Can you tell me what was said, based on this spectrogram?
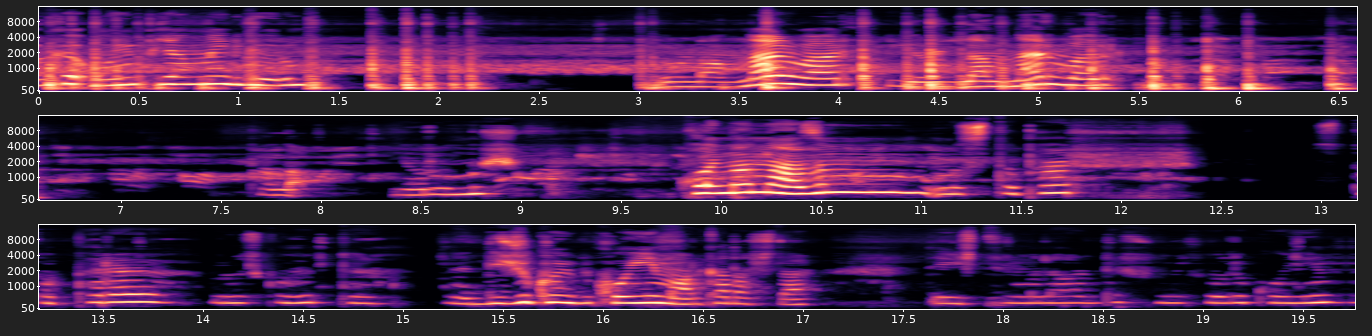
Arka oyun planına gidiyorum. Yorulanlar var. Yorulanlar var. Yorulmuş. Koymam lazım. Stoper. Stopere. Nasıl koyup da. Dijuku'yu bir koyayım arkadaşlar. Değiştirmelerde şunu şöyle koyayım.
